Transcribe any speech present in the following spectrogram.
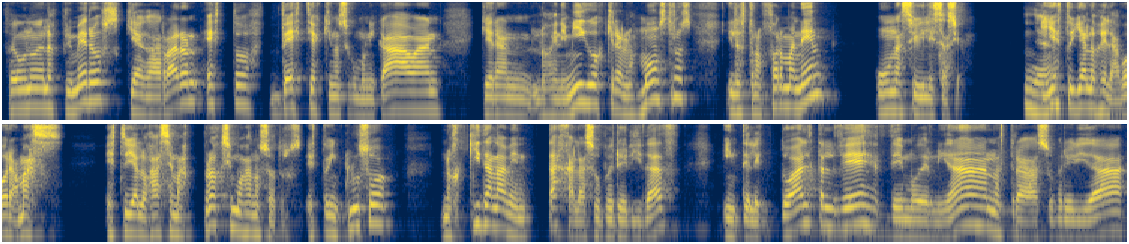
fue uno de los primeros que agarraron estos bestias que no se comunicaban, que eran los enemigos, que eran los monstruos, y los transforman en una civilización. Y esto ya los elabora más. Esto ya los hace más próximos a nosotros. Esto incluso nos quita la ventaja, la superioridad intelectual tal vez, de modernidad, nuestra superioridad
